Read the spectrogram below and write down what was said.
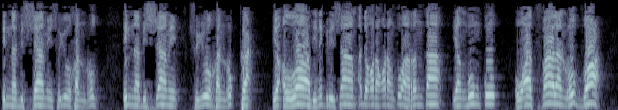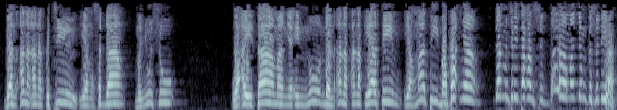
inna bisyami suyukhan rud inna bisyami suyukhan rukka ya Allah di negeri Syam ada orang-orang tua renta yang bungkuk watfalan rudda dan anak-anak kecil yang sedang menyusu wa aitaman ya innun dan anak-anak yatim yang mati bapaknya dan menceritakan segala macam kesedihan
